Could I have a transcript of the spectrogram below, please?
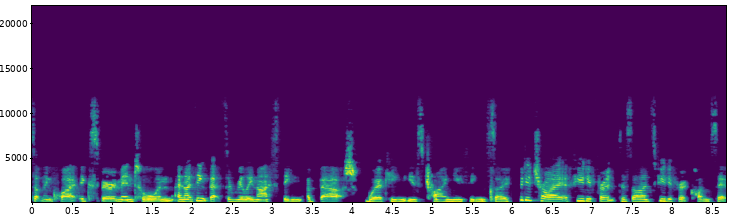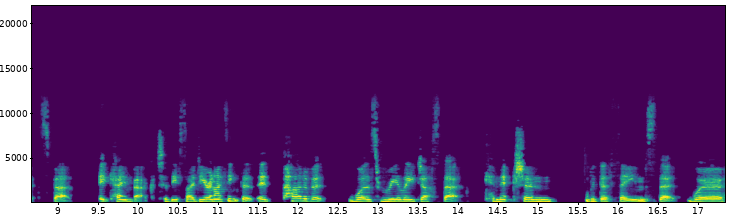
something quite experimental. And, and I think that's a really nice thing about working is trying new things. So we did try a few different designs, few different concepts, but it came back to this idea. And I think that it, part of it was really just that connection with the themes that were,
